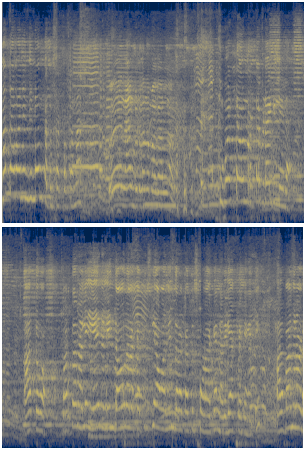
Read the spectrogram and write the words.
ಮತ್ತವ ನಿಂದ ಇನ್ನೊಂದು ಕತ್ತರ್ಸಕ್ ಬರ್ತಾನ? ನಾನು ಬಿಡದ ಮಗ ಅಲ್ಲ. ಒಟ್ಟು ಅವ್ನ ರೊಟ್ಟ ಬಿಡಂಗಿಲ್ಲ ಆತವ ಬರ್ತಾನಲ್ಲಿ ಏನು ನಿಂದ ಅವನರ ಕತ್ತರಿಸ್ಲಿ ಅವ ನಿಂದರ ಕತ್ತರಿಸ್ಕೊಳಕ್ಕೆ ನನಗೆ ಹಾಕ್ಬೇಕಾಗೈತಿ ಅದು ಬಂದು ನೋಡ.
